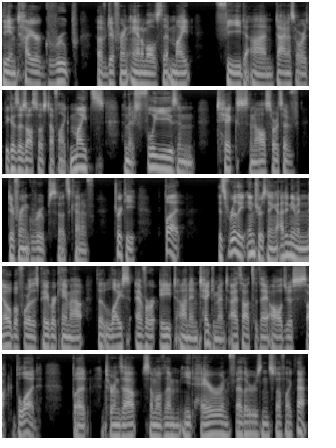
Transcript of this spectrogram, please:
the entire group of different animals that might feed on dinosaurs because there's also stuff like mites and there's fleas and ticks and all sorts of different groups. So it's kind of tricky. But it's really interesting. I didn't even know before this paper came out that lice ever ate on integument. I thought that they all just sucked blood, but it turns out some of them eat hair and feathers and stuff like that.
